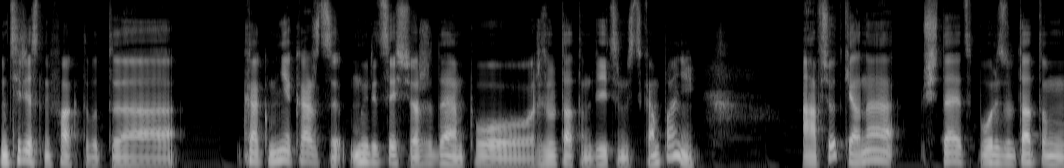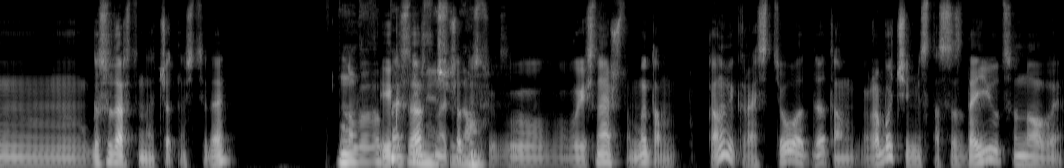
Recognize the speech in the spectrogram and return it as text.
Интересный факт. Вот а, как мне кажется, мы рецессию ожидаем по результатам деятельности компаний, а все-таки она считается по результатам государственной отчетности, да? Ну, ВВП, И государственная отчетность выясняет, что мы там, экономика растет, да, там рабочие места создаются новые.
